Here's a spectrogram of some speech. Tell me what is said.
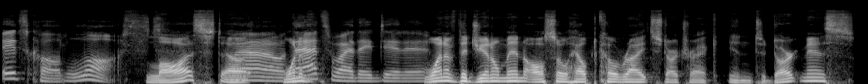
It's called Lost. Lost. Uh, wow, one of- that's why they did it. One of the gentlemen also helped co-write Star Trek Into Darkness,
